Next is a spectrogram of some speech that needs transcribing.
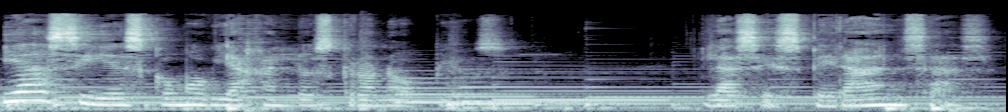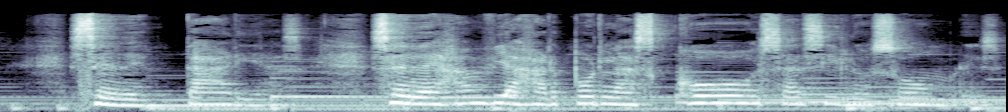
y así es como viajan los cronopios. Las esperanzas sedentarias se dejan viajar por las cosas y los hombres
